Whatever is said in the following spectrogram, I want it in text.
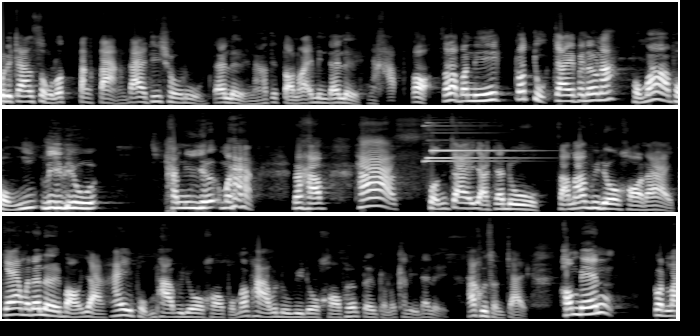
บริการส่งรถต่างๆ ได้ที่โชว์รูมได้เลยนะติดต่อน้องแอดมินได้เลยนะครับก็สำหรับวันนี้ก็จุใจไปแล้วนะ ผมว่าผมรีวิวคันนี้เยอะมาก นะครับ ถ้าสนใจอยากจะดูสามารถวิดีโอคอลได้ แจ้งมาได้เลยบอกอยากให้ผมพาวิดีโอคอลผมมาพาไปดูวิดีโอคอลเพิ่มเติมกับรถคันนี้ได้เลย ถ้าคุณสนใจคอมเมนต์กดไล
